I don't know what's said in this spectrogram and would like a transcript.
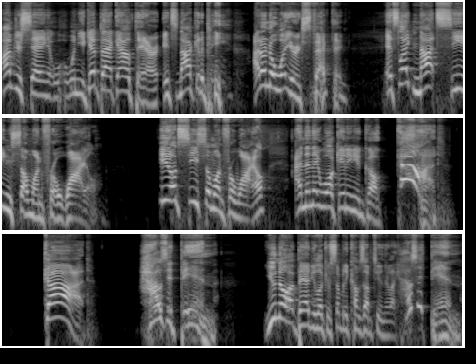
I'm just saying when you get back out there, it's not going to be, I don't know what you're expecting. It's like not seeing someone for a while. You don't see someone for a while, and then they walk in and you go, God, God, how's it been? You know how bad you look if somebody comes up to you and they're like, How's it been?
